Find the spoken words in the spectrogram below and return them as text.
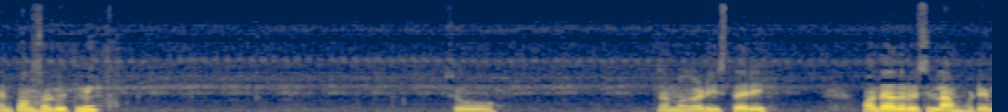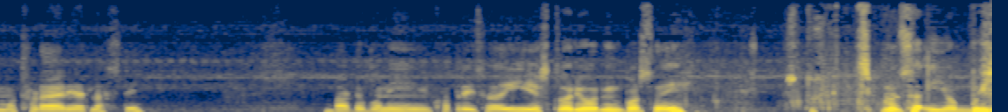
And consult with me so जाम अगाडि बिस्तारै. अँदा आँदा रहेछ लामखुट्टे मच्छड आएर यार लास्टै बाटो पनि खत्रै छ यी यस्तोहरू ओर्नुपर्छ है। यस्तो चिप्लो छ यो बुई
